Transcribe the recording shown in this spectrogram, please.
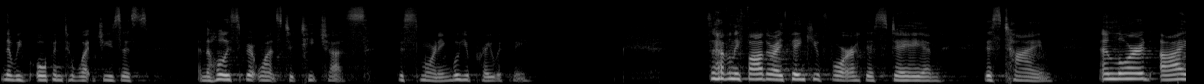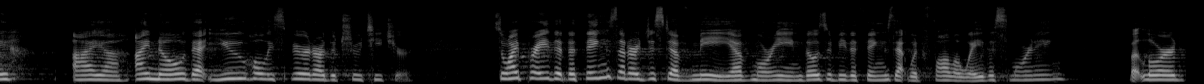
and that we'll be open to what Jesus and the Holy Spirit wants to teach us this morning. Will you pray with me? So, Heavenly Father, I thank you for this day and this time. And Lord, I I, uh, I know that you, Holy Spirit, are the true teacher. So I pray that the things that are just of me, of Maureen, those would be the things that would fall away this morning. But Lord,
